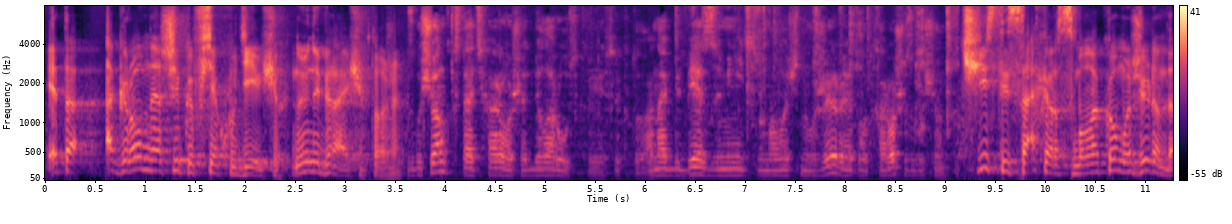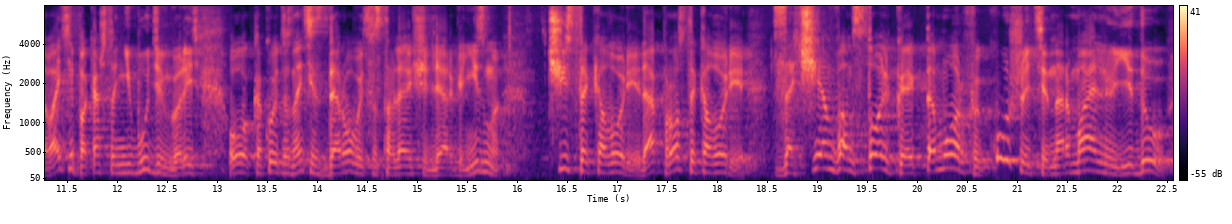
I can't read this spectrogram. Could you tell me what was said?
Это огромная ошибка всех худеющих, ну и набирающих тоже. Сгущенка, кстати, хорошая, белорусская, если кто. Она без заменителя молочного жира, это вот хорошая сгущенка. Чистый сахар с молоком и жиром. Давайте пока что не будем говорить о какой-то, знаете, здоровой составляющей для организма чисто калории, да, просто калории. Зачем вам столько эктоморфы? Кушайте нормальную еду,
